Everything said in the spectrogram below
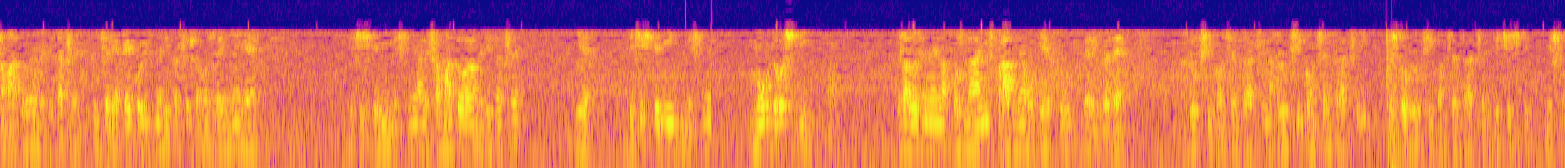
samátové meditace. Účel jakékoliv meditace samozřejmě je vyčištění mysli, ale šamatová meditace je vyčištění mysli moudrostí založené na poznání správného objektu, který vede k hlubší koncentraci a hlubší koncentraci, s tou hlubší koncentrací vyčistit mysl.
